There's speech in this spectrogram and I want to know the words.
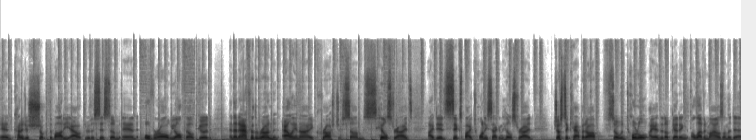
and kind of just shook the body out through the system and overall we all felt good. And then after the run, Allie and I crushed some hill strides. I did 6 by 20 second hill stride just to cap it off. So in total, I ended up getting 11 miles on the day.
